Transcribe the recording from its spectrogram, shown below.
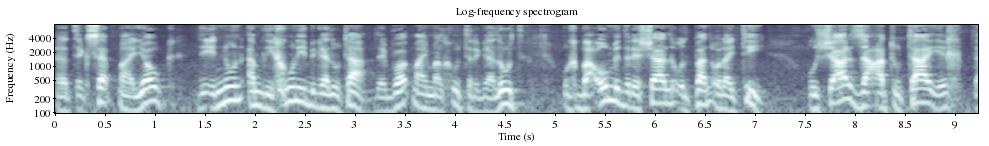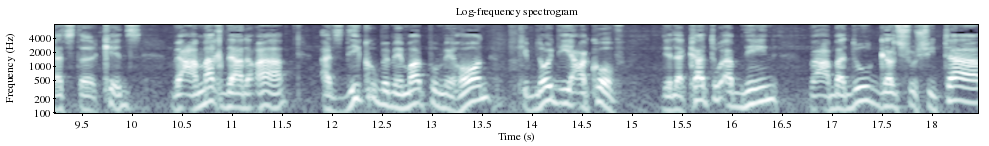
uh, to accept my yoke. The inun amlichuni begaluta. They brought my malchut to the galut. Ukba'u midresha le'ulpan olaiti. Ushar za'atutayich, that's the kids, ve'amach da'ra'a, הצדיקו בממר פומהון כבנוי די יעקב, דלקטו אבנין ועבדו גלשושיתה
